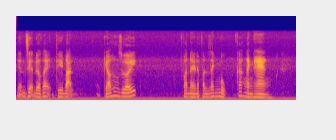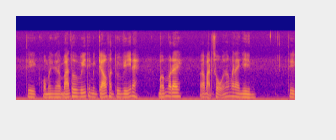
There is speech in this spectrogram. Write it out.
nhận diện được ấy thì bạn kéo xuống dưới phần này là phần danh mục các ngành hàng. Thì của mình là bán túi ví thì mình kéo phần túi ví này, bấm vào đây và bạn sổ sang bên này nhìn. Thì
